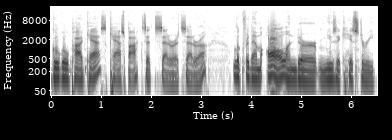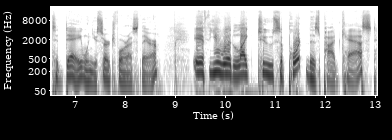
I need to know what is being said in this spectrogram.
Google Podcasts, Castbox, etc., etc. Look for them all under Music History Today when you search for us there. If you would like to support this podcast,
